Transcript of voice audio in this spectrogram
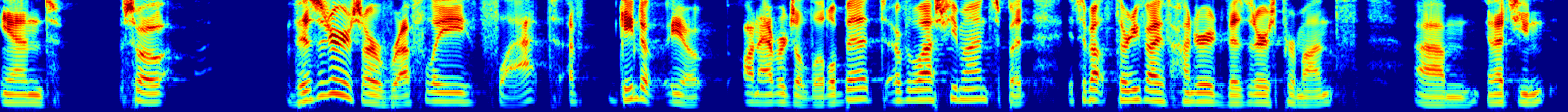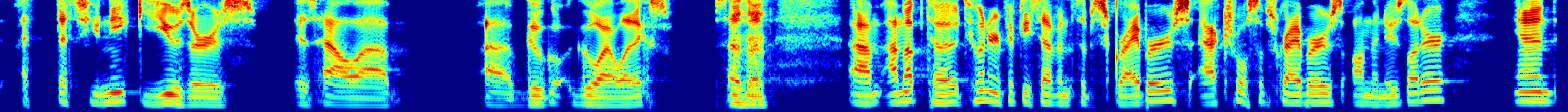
and so visitors are roughly flat. I've gained a, you know on average a little bit over the last few months, but it's about 3,500 visitors per month, um, and that's un- that's unique users is how uh, uh, Google Google Analytics says Mhm. it. Um, I'm up to 257 subscribers, actual subscribers on the newsletter, and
